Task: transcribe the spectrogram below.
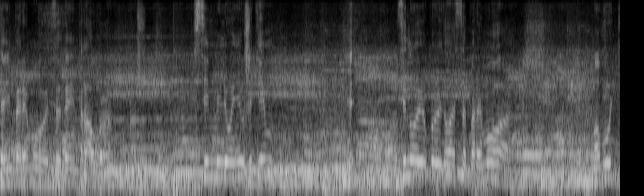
день перемоги це день траура. наш. 7 мільйонів життів, ціною якою далася перемога, мабуть,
